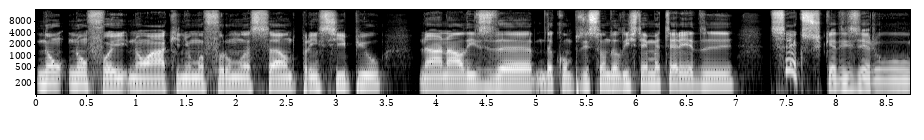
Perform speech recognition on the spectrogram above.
Não, não foi, não há aqui nenhuma formulação de princípio na análise da, da composição da lista em matéria de, de sexos, quer dizer, o.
